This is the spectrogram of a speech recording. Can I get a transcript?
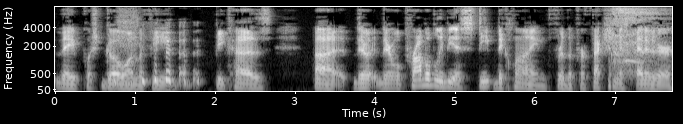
they push go on the feed because uh, there there will probably be a steep decline for the perfectionist editor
